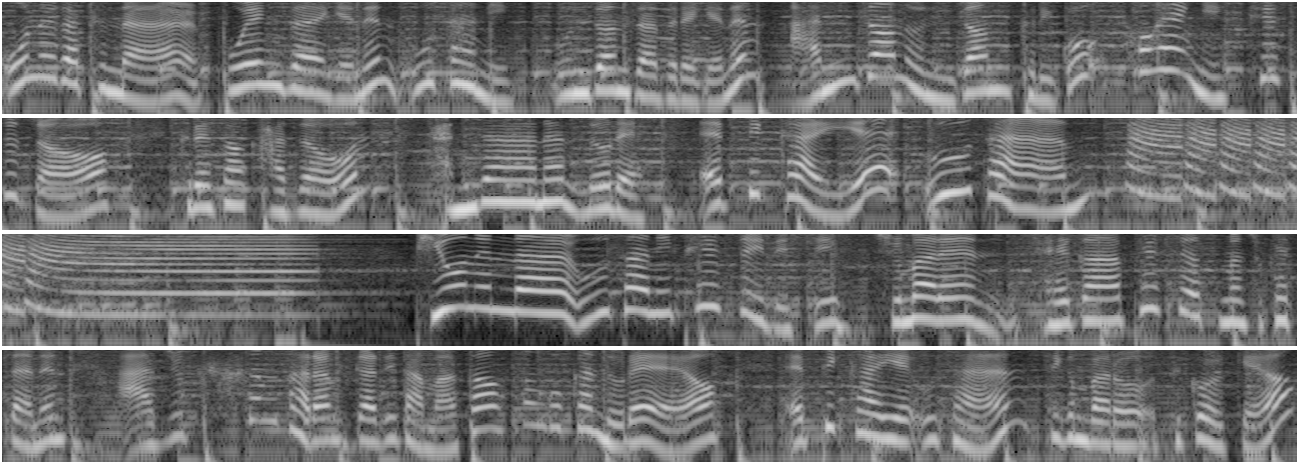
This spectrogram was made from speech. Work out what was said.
오늘 같은 날 보행자에게는 우산이 운전자들에게는 안전운전 그리고 서행이 필수죠 그래서 가져온 잔잔한 노래 에픽하이의 우산 비 오는 날 우산이 필수이듯이 주말엔 제가 필수였으면 좋겠다는 아주 큰 바람까지 담아서 선곡한 노래예요. 에픽하이의 우산 지금 바로 듣고 올게요.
